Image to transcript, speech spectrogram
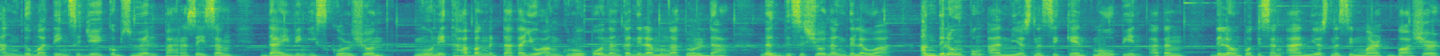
ang dumating sa Jacob's Well para sa isang diving excursion. Ngunit habang nagtatayo ang grupo ng kanilang mga tolda, nagdesisyon ang dalawa ang 20 anyos na si Kent Maupin at ang 21 anyos na si Mark Busher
